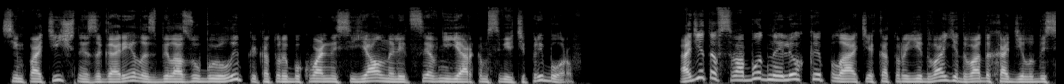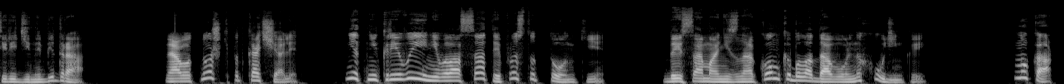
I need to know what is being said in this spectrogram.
Симпатичная, загорелая, с белозубой улыбкой, которая буквально сияла на лице в неярком свете приборов. Одета в свободное легкое платье, которое едва-едва доходило до середины бедра. А вот ножки подкачали. Нет, не кривые, не волосатые, просто тонкие. Да и сама незнакомка была довольно худенькой. «Ну как?»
